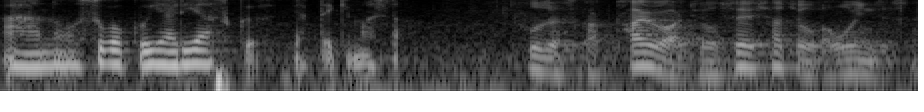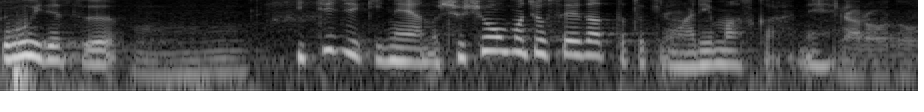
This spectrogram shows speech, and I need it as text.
あのすごくやりやすくやってきました。そうですか。タイは女性社長が多いんですね。多いです。一時期ねあの首相も女性だった時もありますからね。なるほど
